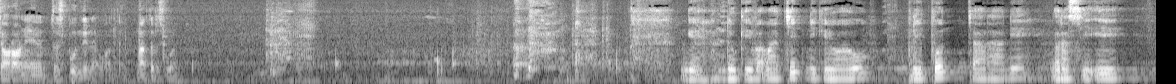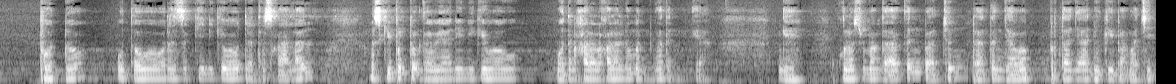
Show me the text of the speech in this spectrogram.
Carane dos pundi nek wonten? Matur suwun Nggih, duki Pak Majid niki wau pripun carane ngresiki bondo utawa rezeki niki wau dados halal meskipun penggaweane niki wau mboten halal-halal nemen ngoten ya. Nggih. Kula sumanggaaken Pak Jun dateng jawab pertanyaan duki Pak Majid.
